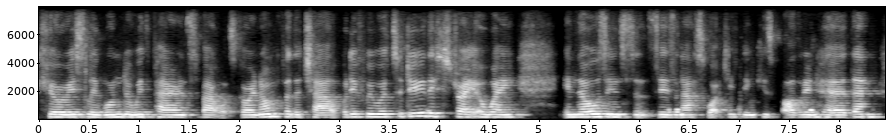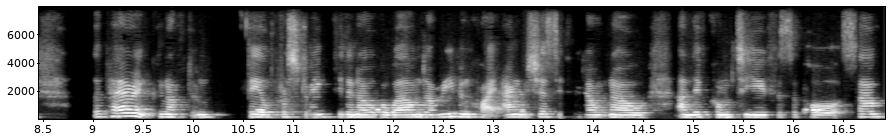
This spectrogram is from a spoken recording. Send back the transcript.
curiously wonder with parents about what's going on for the child. But if we were to do this straight away in those instances and ask what do you think is bothering her, then the parent can often feel frustrated and overwhelmed or even quite anxious if they don't know and they've come to you for support. So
